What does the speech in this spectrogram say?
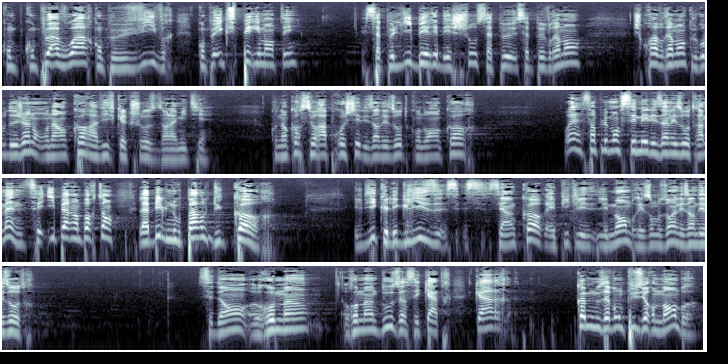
qu'on qu peut avoir, qu'on peut vivre, qu'on peut expérimenter. Ça peut libérer des choses, ça peut, ça peut vraiment. Je crois vraiment que le groupe de jeunes, on a encore à vivre quelque chose dans l'amitié, qu'on a encore se rapprocher les uns des autres, qu'on doit encore, ouais, simplement s'aimer les uns les autres. Amen. C'est hyper important. La Bible nous parle du corps. Il dit que l'Église, c'est un corps, et puis que les, les membres, ils ont besoin les uns des autres. C'est dans Romains, Romains 12, verset 4. Car comme nous avons plusieurs membres,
